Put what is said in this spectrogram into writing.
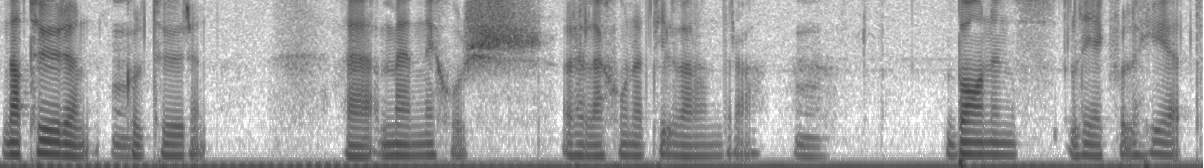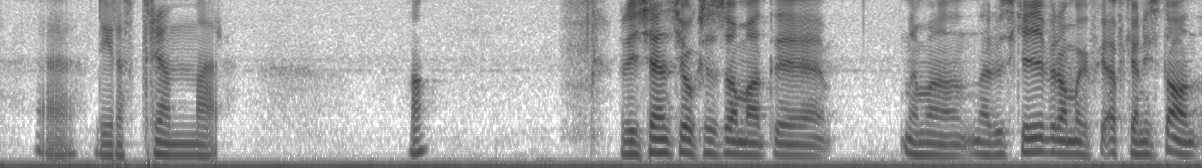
Naturen, Mm. kulturen, äh, människors relationer till varandra. Mm. Barnens lekfullhet, äh, deras drömmar. För det känns ju också som att eh, när, man, när du skriver om Af- Afghanistan,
